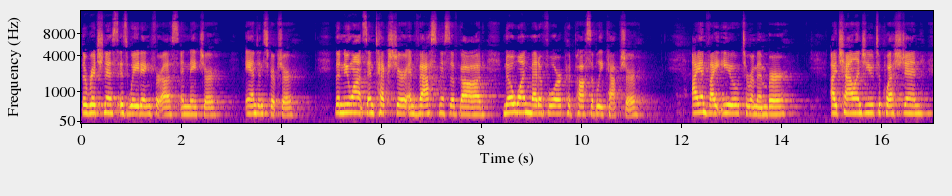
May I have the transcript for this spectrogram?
The richness is waiting for us in nature and in scripture. The nuance and texture and vastness of God, no one metaphor could possibly capture. I invite you to remember. I challenge you to question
